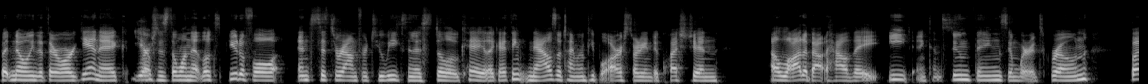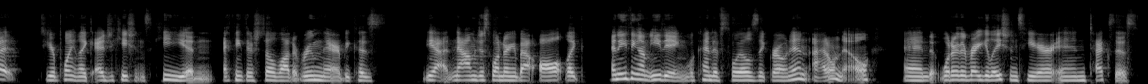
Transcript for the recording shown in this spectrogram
but knowing that they're organic yep. versus the one that looks beautiful and sits around for 2 weeks and is still okay. Like I think now's the time when people are starting to question a lot about how they eat and consume things and where it's grown. But to your point, like education's key. And I think there's still a lot of room there because, yeah, now I'm just wondering about all like anything I'm eating, what kind of soil is it grown in? I don't know. And what are the regulations here in Texas?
